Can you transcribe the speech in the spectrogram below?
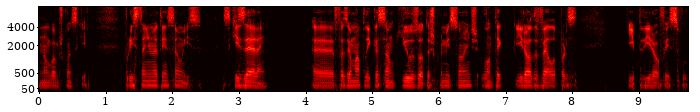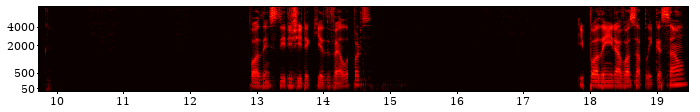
não vamos conseguir. Por isso, tenham atenção a isso. Se quiserem uh, fazer uma aplicação que use outras permissões, vão ter que ir ao Developers e pedir ao Facebook. podem se dirigir aqui a Developers e podem ir à vossa aplicação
